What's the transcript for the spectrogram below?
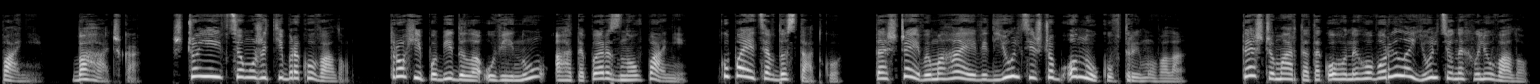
Пані, багачка. Що їй в цьому житті бракувало? Трохи побідила у війну, а тепер знов пані, купається в достатку, та ще й вимагає від Юльці, щоб онуку втримувала. Те, що Марта такого не говорила, Юльцю не хвилювало.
